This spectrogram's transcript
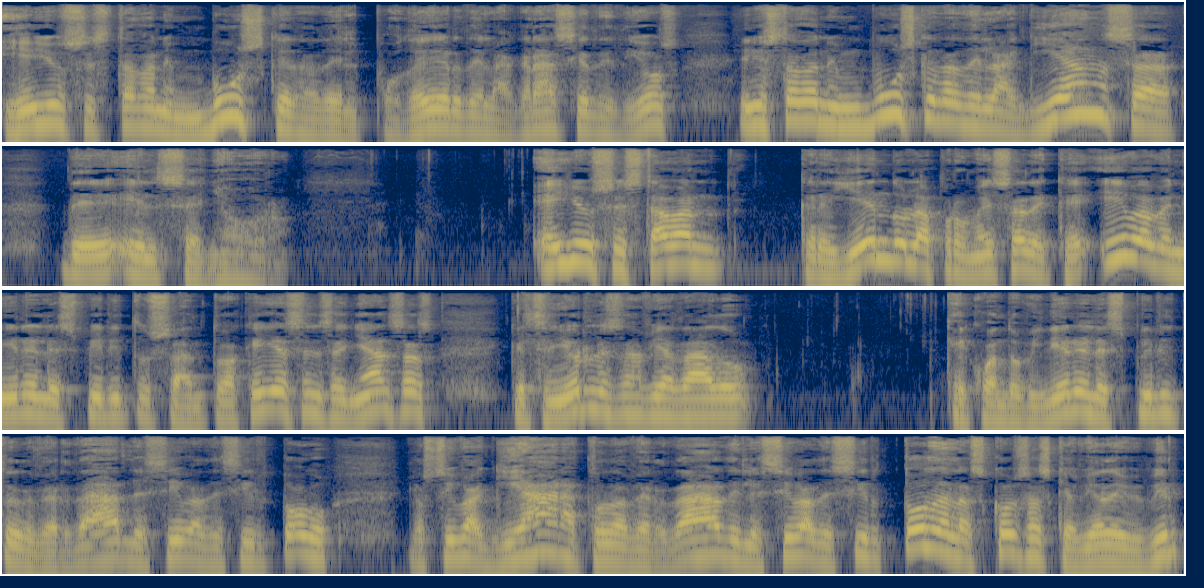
y ellos estaban en búsqueda del poder, de la gracia de Dios, ellos estaban en búsqueda de la guianza del Señor. Ellos estaban creyendo la promesa de que iba a venir el Espíritu Santo, aquellas enseñanzas que el Señor les había dado, que cuando viniera el Espíritu de verdad les iba a decir todo, los iba a guiar a toda verdad y les iba a decir todas las cosas que había de vivir,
